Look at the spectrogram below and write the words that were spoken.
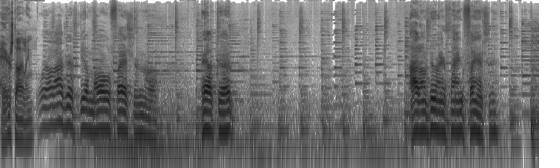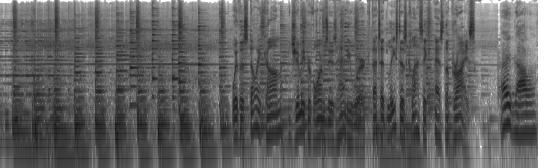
hairstyling. Well, I just give them an old-fashioned uh, haircut. I don't do anything fancy. With a stoic calm, Jimmy performs his handiwork that's at least as classic as the price. Eight dollars.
